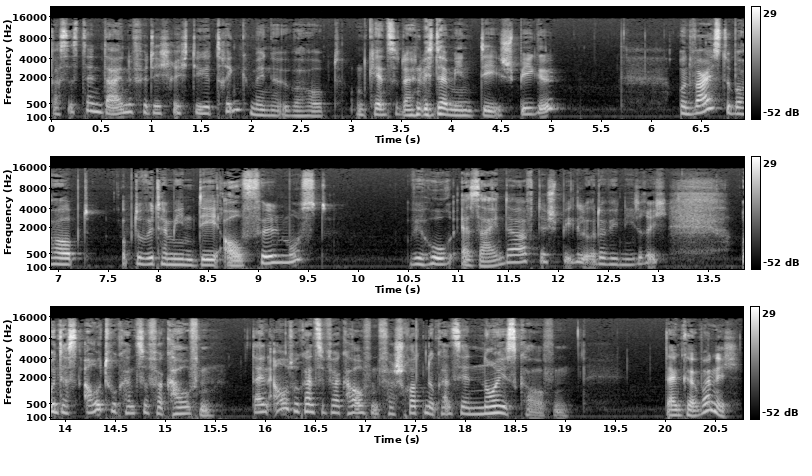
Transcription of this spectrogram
Was ist denn deine für dich richtige Trinkmenge überhaupt? Und kennst du deinen Vitamin D-Spiegel? Und weißt du überhaupt, ob du Vitamin D auffüllen musst? wie hoch er sein darf, der Spiegel, oder wie niedrig. Und das Auto kannst du verkaufen. Dein Auto kannst du verkaufen, verschrotten, du kannst dir ein neues kaufen. Dein Körper nicht.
